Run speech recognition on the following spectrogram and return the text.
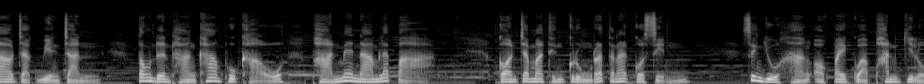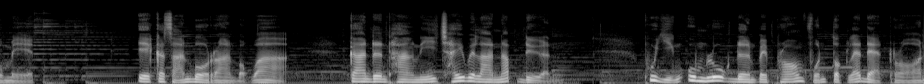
ลาวจากเวียงจันทร์ ต้องเดินทางข้ามภูเขา ผ่านแม่น้ำและป่า ก่อนจะมาถึงกรุงรัตนโกสินทร์ซึ่งอยู่ห่างออกไปกว่าพันกิโลเมตร เอกสารโบราณบอกว่า การเดินทางนี้ใช้เวลานับเดือน ผู้หญิงอุ้มลูกเดินไปพร้อมฝนตกและแดดร้อน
